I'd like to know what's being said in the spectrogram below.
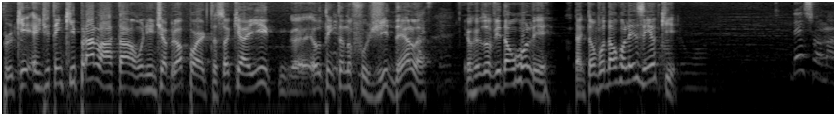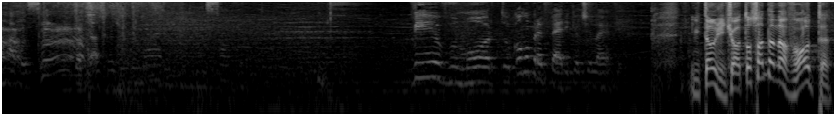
Porque a gente tem que ir pra lá, tá? Onde a gente abriu a porta. Só que aí, eh, eu tentando fugir dela, eu resolvi dar um rolê. Tá? Então eu vou dar um rolezinho aqui. Deixa eu amarrar você. Vivo, morto, como prefere que eu te leve? Então, gente, ó, tô só dando a volta.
